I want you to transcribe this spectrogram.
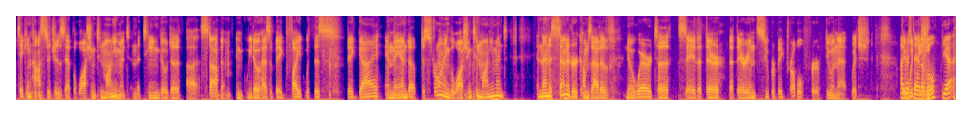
taking hostages at the washington monument and the team go to uh, stop him and guido has a big fight with this big guy and they end up destroying the washington monument and then a senator comes out of nowhere to say that they're that they're in super big trouble for doing that which they would be. Understandable. Yeah.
